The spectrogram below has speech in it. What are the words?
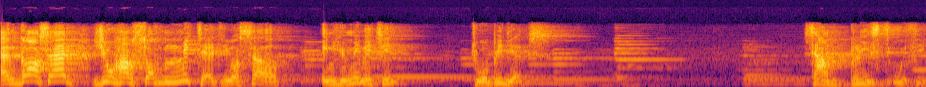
And God said, You have submitted yourself in humility to obedience. Say, I'm pleased with you.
